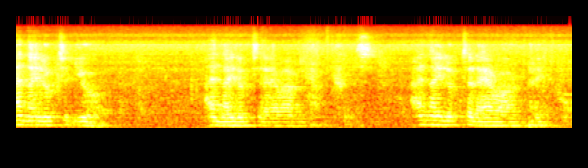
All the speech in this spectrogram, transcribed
and they looked at Europe and they looked at our own countries and they looked at our own people.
